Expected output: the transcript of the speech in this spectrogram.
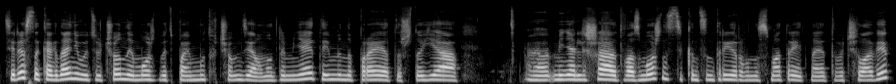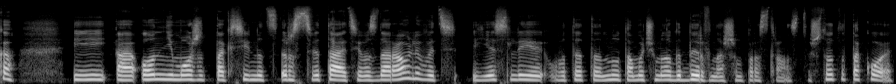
Интересно, когда-нибудь ученые, может быть, поймут, в чем дело. Но для меня это именно про это, что я э, меня лишают возможности концентрированно смотреть на этого человека, и а, он не может так сильно расцветать и выздоравливать, если вот это, ну, там очень много дыр в нашем пространстве. Что-то такое.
